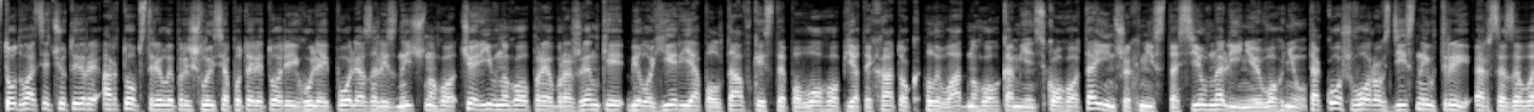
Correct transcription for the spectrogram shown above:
124 артобстріли прийшлися по території Гуляйполя, Залізничного, Чарівного, Преображенки, Білогір'я, Полтавки, Степового, П'ятихаток, Ливадного, Кам'янського та інших міст та сіл на лінію вогню. Також ворог здійснив три РСЗВ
